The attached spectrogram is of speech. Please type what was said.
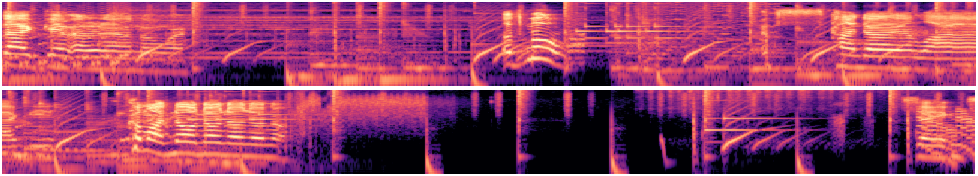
that game I don't of nowhere. Let's move. It's kind of laggy. Come on, no, no, no, no, no. Thanks.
